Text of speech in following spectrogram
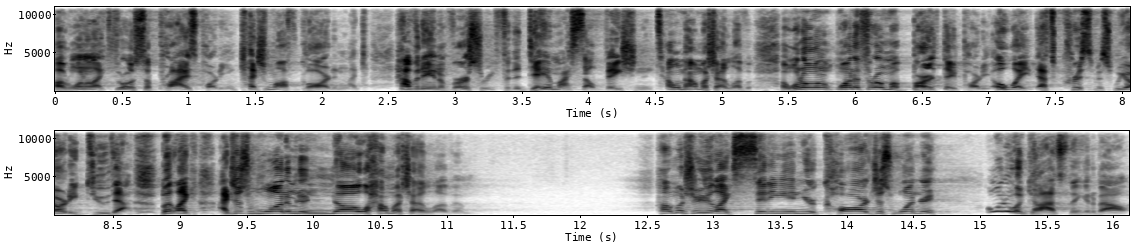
I would want to like throw a surprise party and catch Him off guard and like have an anniversary for the day of my salvation and tell Him how much I love Him. I want to, throw Him a birthday party. Oh, wait, that's Christmas. We already do that. But like, I just want Him to know how much I love Him. How much are you like sitting in your car just wondering, I wonder what God's thinking about?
